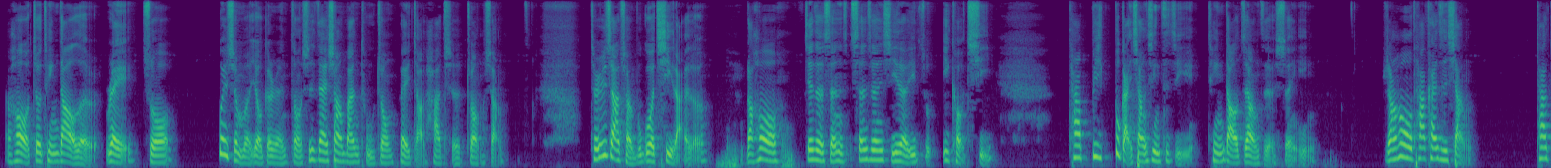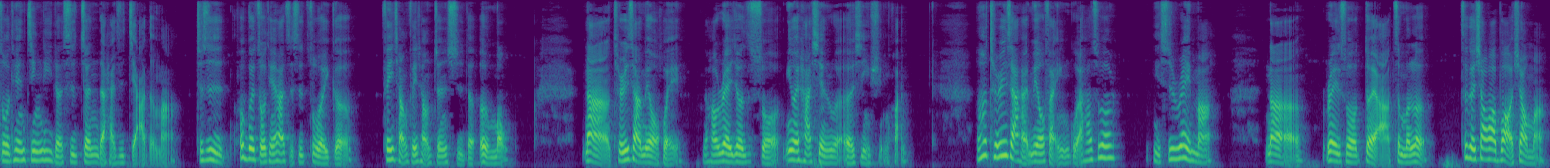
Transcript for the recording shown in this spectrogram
然后就听到了 Ray 说：“为什么有个人总是在上班途中被脚踏车撞上？” Teresa 喘不过气来了，然后接着深深深吸了一组一口气，他不不敢相信自己听到这样子的声音，然后他开始想，他昨天经历的是真的还是假的吗？就是会不会昨天他只是做一个非常非常真实的噩梦？那 Teresa 没有回，然后 Ray 就是说，因为他陷入了恶性循环。然后 Teresa 还没有反应过来，他说：“你是瑞吗？”那瑞说：“对啊，怎么了？这个笑话不好笑吗？”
